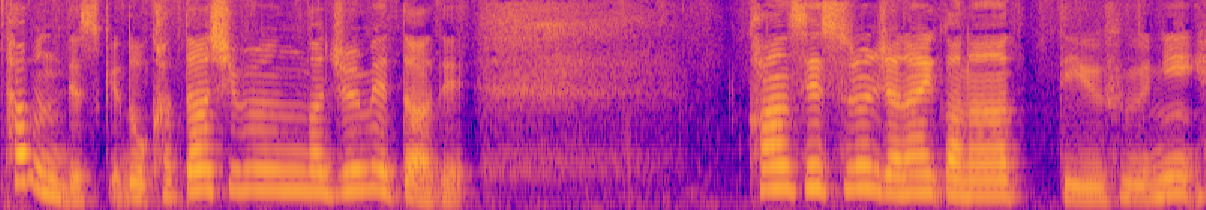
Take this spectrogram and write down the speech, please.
多分ですけど、片足分が 10m で完成するんじゃないかなっていうふうに、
